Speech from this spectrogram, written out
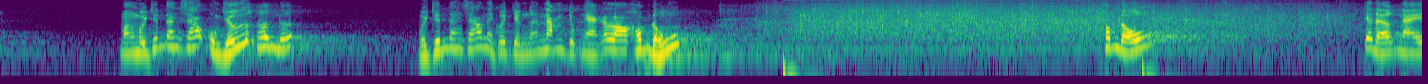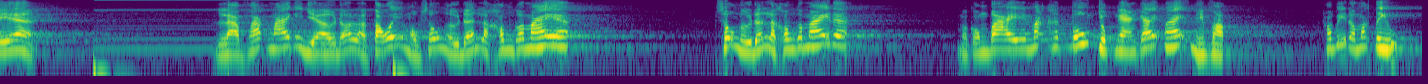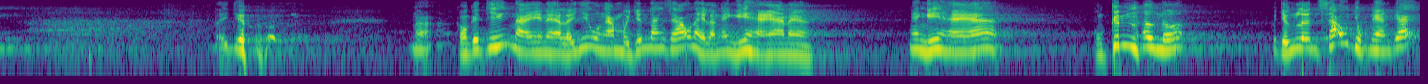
Mà 19 tháng 6 còn dữ hơn nữa. 19 tháng 6 này coi chừng 50 ngàn cái lo không đủ. Không đủ. Cái đợt này Là phát máy cái giờ đó là tối, Một số người đến là không có máy á. Số người đến là không có máy đó. Mà còn bay mất hết 40 ngàn cái máy niệm Phật. Không biết đâu mất tiêu. Thấy chưa? Đó. Còn cái chuyến này nè, Lễ dưới quan âm 19 tháng 6 này là ngay nghỉ hè nè. Ngay nghỉ hè Còn kinh hơn nữa. Có chừng lên 60 ngàn cái.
